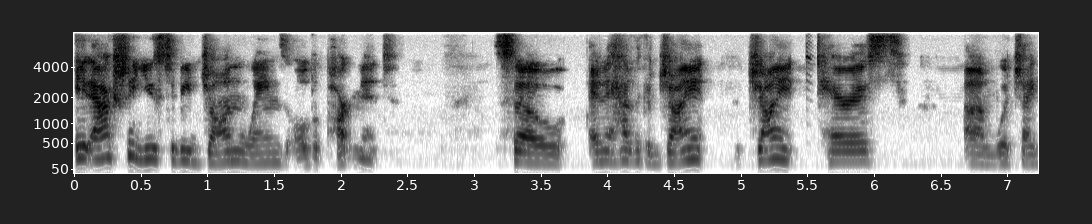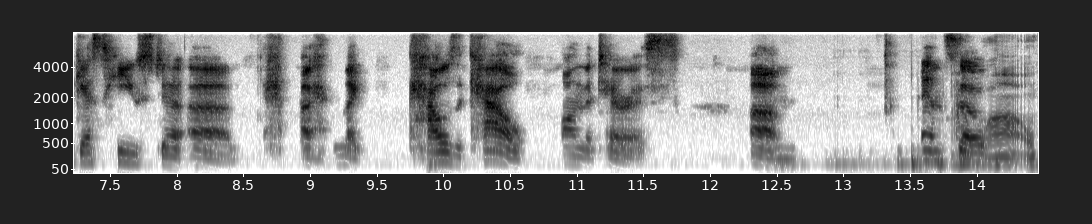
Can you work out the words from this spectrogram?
it actually used to be John Wayne's old apartment. So and it had like a giant giant terrace, um, which I guess he used to uh, uh, like house a cow on the terrace. Um, and so Oh, wow.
